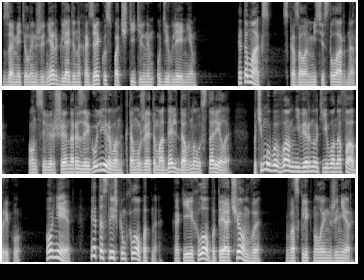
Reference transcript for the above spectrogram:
заметил инженер, глядя на хозяйку с почтительным удивлением. «Это Макс», — сказала миссис Ларнер. Он совершенно разрегулирован, к тому же эта модель давно устарела. Почему бы вам не вернуть его на фабрику? О нет, это слишком хлопотно. Какие хлопоты, о чем вы? Воскликнул инженер.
